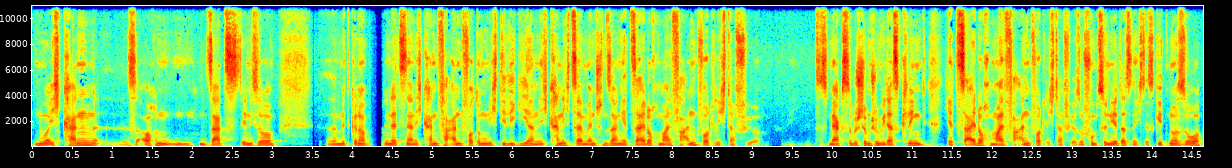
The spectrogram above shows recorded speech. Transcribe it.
nur ich kann, das ist auch ein, ein Satz, den ich so äh, mitgenommen in den letzten Jahren, ich kann Verantwortung nicht delegieren. Ich kann nicht zu einem Menschen sagen, jetzt sei doch mal verantwortlich dafür. Das merkst du bestimmt schon, wie das klingt. Jetzt sei doch mal verantwortlich dafür. So funktioniert das nicht. Es geht nur so,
